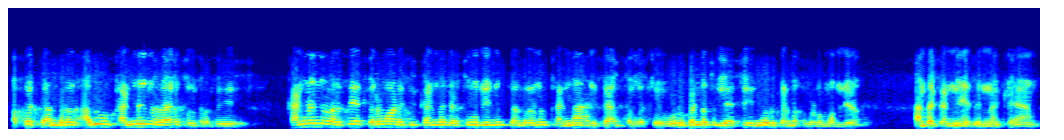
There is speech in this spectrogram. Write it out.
அப்ப சந்திரன் அதுவும் கண்ணுன்னு வேற சொல்றது. கண்ணுன்னு வரதே பெருமாளுக்கு கண்ணு சூரியனும் சந்திரனும் கண்ணா இருக்கான்னு சொல்லச்சு. ஒரு கண்ணை சொல்லியாச்சு இன்னொரு கண்ணை சொல்லணுமோ இல்லையோ? அந்த கண்ணு எதுன்னாக்க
